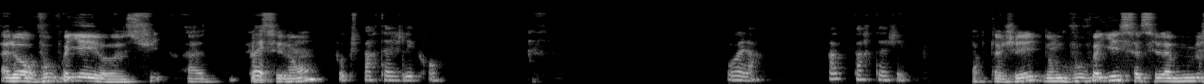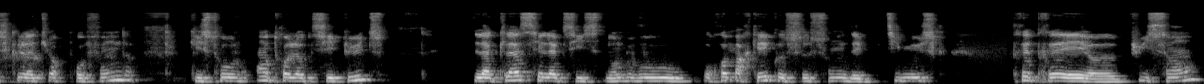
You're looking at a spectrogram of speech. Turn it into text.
Alors, vous voyez, euh, ah, excellent. Il faut que je partage l'écran. Voilà. Hop, partager. Partager. Donc, vous voyez, ça, c'est la musculature profonde qui se trouve entre l'occiput la classe, c'est l'axis. Donc, vous remarquez que ce sont des petits muscles très, très euh, puissants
